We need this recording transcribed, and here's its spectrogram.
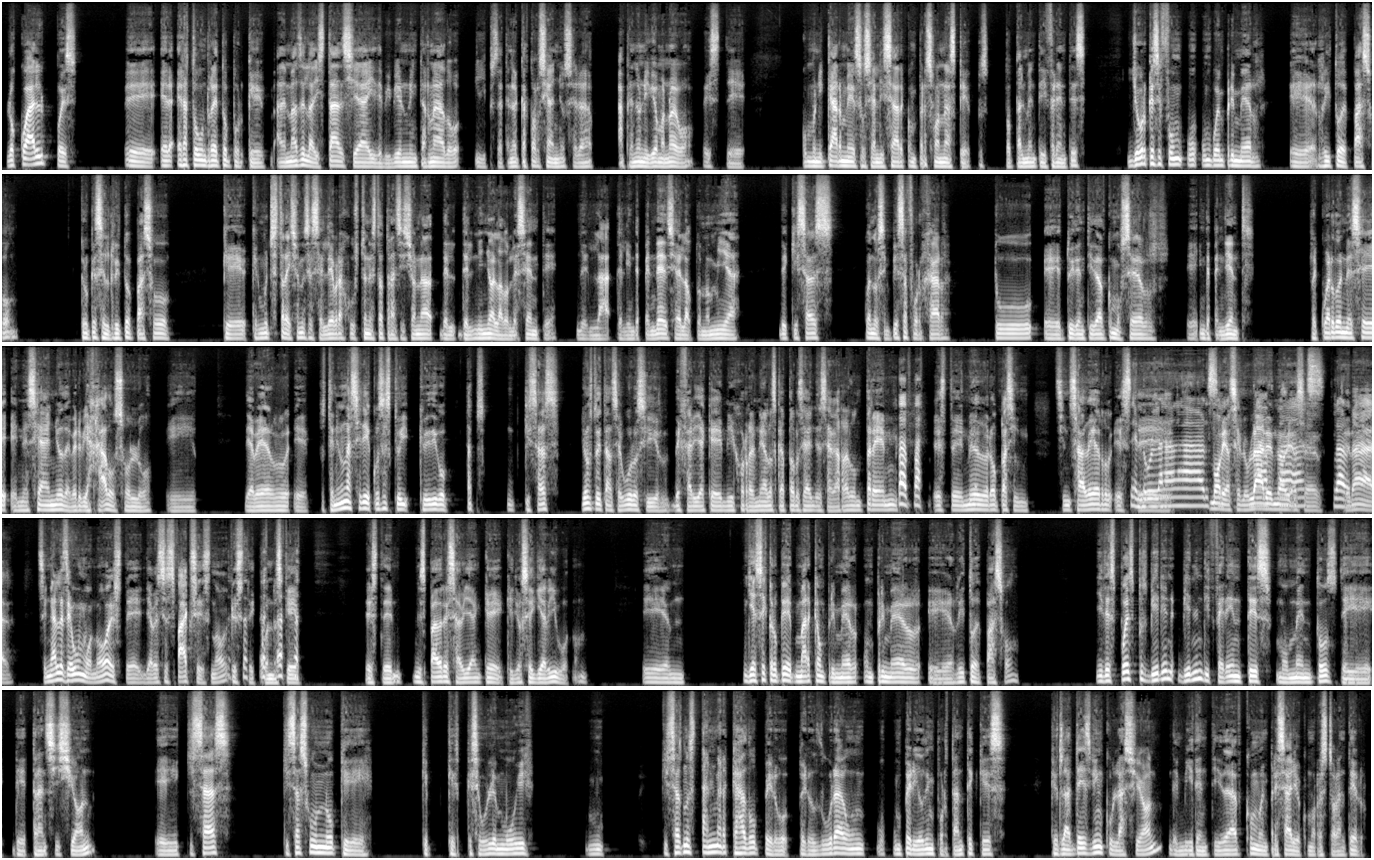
lo cual, pues, eh, era, todo un reto porque además de la distancia y de vivir en un internado y pues de tener 14 años, era aprender un idioma nuevo, este, comunicarme, socializar con personas que, pues, totalmente diferentes. Yo creo que ese fue un, buen primer eh, rito de paso. Creo que es el rito de paso que, en muchas tradiciones se celebra justo en esta transición del, del, niño al adolescente, de la, de la independencia, de la autonomía, de quizás cuando se empieza a forjar tu, eh, tu identidad como ser eh, independiente. Recuerdo en ese, en ese año de haber viajado solo, eh, de haber pues, tenido una serie de cosas que hoy, que hoy digo, ah, pues, quizás yo no estoy tan seguro si dejaría que mi hijo René a los 14 años se agarrara un tren este, en medio de Europa sin, sin saber. Este, Celular. No había celulares, no había. Era señales de humo, ¿no? Este, y a veces faxes, ¿no? Este, con los que este, mis padres sabían que, que yo seguía vivo, ¿no? Em, y ese creo que marca un primer, un primer eh, rito de paso. Y después, pues vienen, vienen diferentes momentos de, de transición. Eh, quizás, quizás uno que, que, que, se vuelve muy, mm, quizás no es tan marcado, pero, pero dura un, un periodo importante que es que es la desvinculación de mi identidad como empresario, como restaurantero.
